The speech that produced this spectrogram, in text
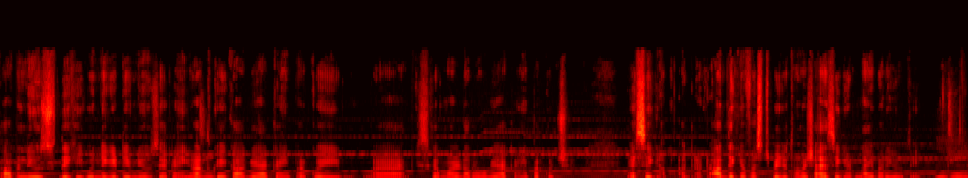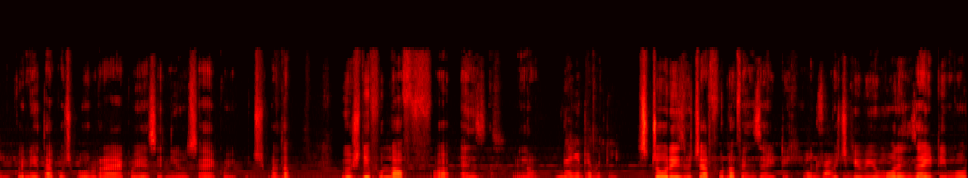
तो आपने न्यूज़ देखी कोई नेगेटिव न्यूज़ है कहीं। अर्थक्वेक आ गया कहीं पर कोई किसी का मर्डर हो गया कहीं पर कुछ ऐसे आप देखें फ़र्स्ट पेज तो हमेशा ऐसी घटनाएँ भरी होती हैं। जी। कोई नेता कुछ बोल रहा है कोई ऐसी न्यूज़ है कोई कुछ मतलब usually full of you know negativity stories which are full of anxiety you know, which give you more anxiety more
